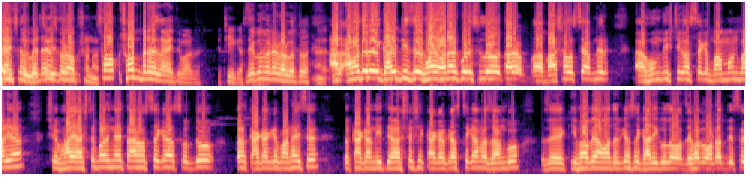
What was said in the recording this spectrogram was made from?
dry cell battery change করার অপশন আছে। সব সব ব্যাটারি লাগাইতে পারবে। ঠিক আছে যে কোনো ব্যাটারি ব্যবহার করতে পারবে। হ্যাঁ। আর আমাদের এই গাড়িটি যে ভাই অর্ডার করেছিল তার বাসা হচ্ছে আপনার হোম ডিস্ট্রিক্ট হচ্ছে গিয়ে ব্রাহ্মণবাড়িয়া। সে ভাই আসতে পারে নাই তার হচ্ছে সদ্য তার কাকাকে পাঠাইছে। তার কাকা নিতে আসছে সে কাকার কাছ থেকে আমরা জানব যে কীভাবে আমাদের কাছে গাড়িগুলো যেভাবে অর্ডার দিছে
